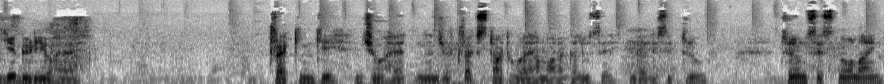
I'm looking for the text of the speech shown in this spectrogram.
ये वीडियो है ट्रैकिंग की जो है जो ट्रैक स्टार्ट हुआ है हमारा गलू से गली से ट्रूम ट्रूम से स्नो लाइन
